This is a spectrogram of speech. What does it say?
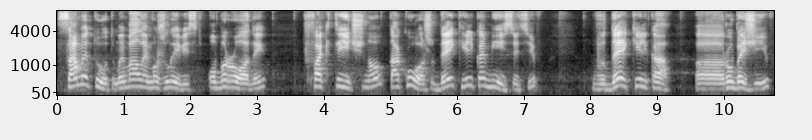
Саме тут ми мали можливість оборони фактично також декілька місяців, в декілька е, рубежів,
